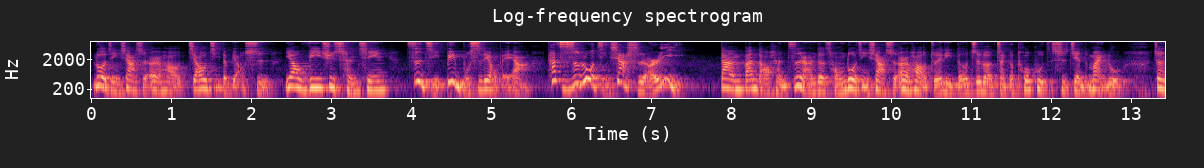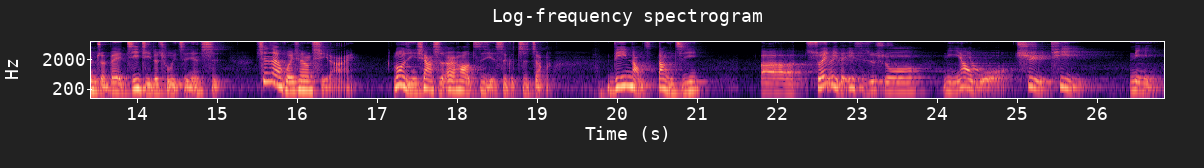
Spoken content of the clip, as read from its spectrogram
落井下石二号焦急的表示，要 V 去澄清自己并不是廖北亚，他只是落井下石而已。但班导很自然的从落井下石二号嘴里得知了整个脱裤子事件的脉络，正准备积极的处理这件事。现在回想起来，落井下石二号自己也是个智障。V 脑子宕机，呃，所以你的意思是说，你要我去替你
